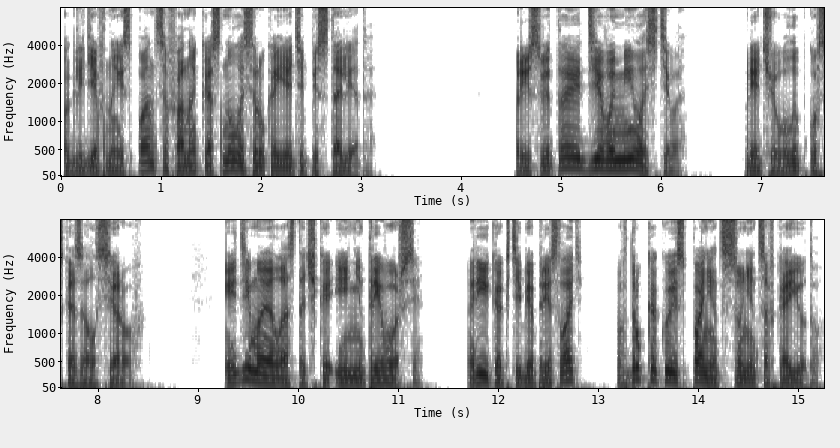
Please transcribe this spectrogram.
Поглядев на испанцев, она коснулась рукояти пистолета. «Пресвятая Дева милостива», — пряча улыбку, сказал Серов. «Иди, моя ласточка, и не тревожься. Рика к тебе прислать? Вдруг какой испанец сунется в каюту?»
